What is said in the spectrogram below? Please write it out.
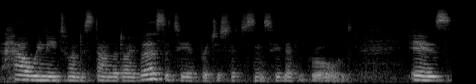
how we need to understand the diversity of British citizens who live abroad is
